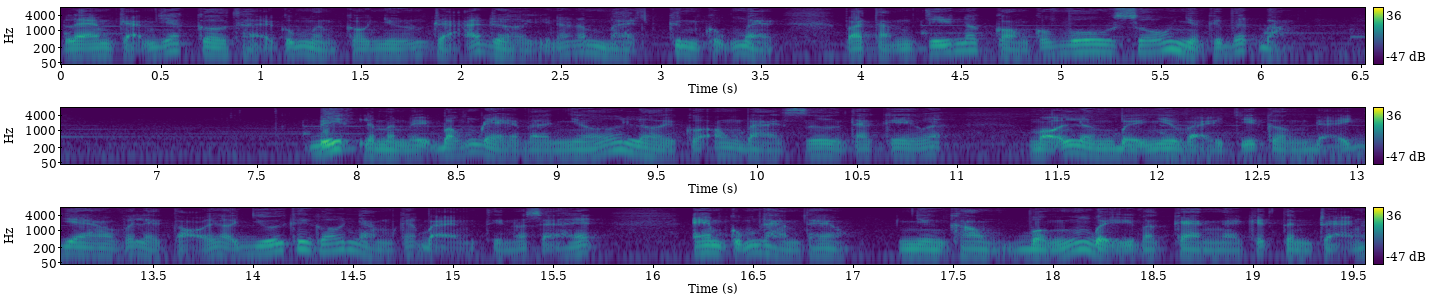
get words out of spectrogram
Là em cảm giác cơ thể của mình coi như nó rã rời vậy đó Nó mệt, kinh khủng mệt. Và thậm chí nó còn có vô số những cái vết bầm. Biết là mình bị bóng đè và nhớ lời của ông bà xưa người ta kêu á Mỗi lần bị như vậy chỉ cần để dao với lại tỏi ở dưới cái gối nằm các bạn thì nó sẽ hết. Em cũng làm theo nhưng không vẫn bị và càng ngày cái tình trạng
